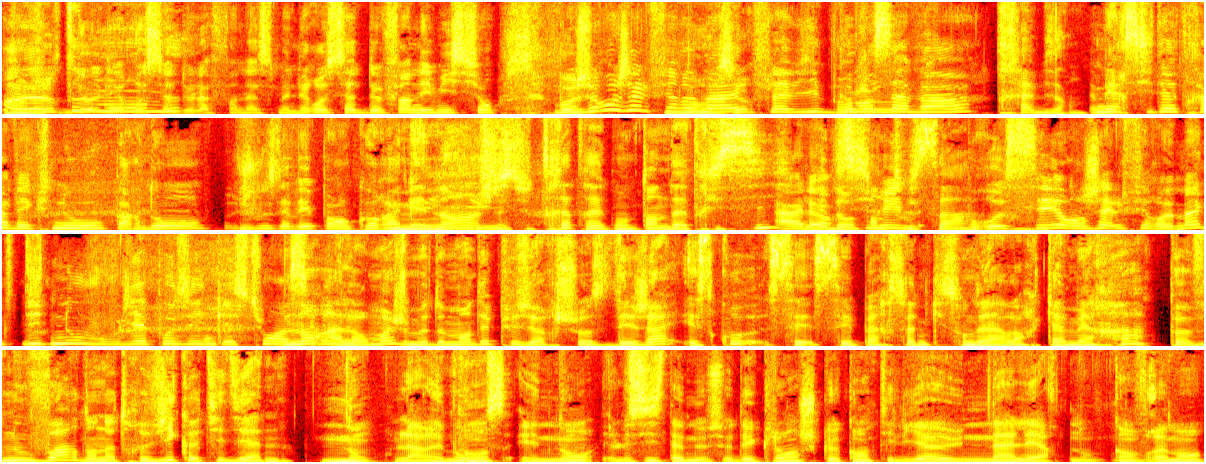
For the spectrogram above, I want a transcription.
Bonjour Euh, tout de- le Les monde. recettes de la fin de la semaine, les recettes de fin d'émission. Bonjour Angèle Firemac. Bonjour Flavie, Comment bonjour. ça va? Très bien. Merci d'être avec nous. Pardon, je vous avais pas encore accueilli. Mais non, je suis très très contente d'être ici et Alors, d'entendre Cyril tout ça. Brosset, Angèle Firemac, dites-nous, vous vouliez poser une question à Non, Cyril? alors moi je me demandais plusieurs choses. Déjà, est-ce que ces, ces personnes qui sont derrière leur caméra peuvent nous voir dans notre vie quotidienne? Non, la réponse est non. Le système ne se déclenche que quand il y a une alerte. Donc quand vraiment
